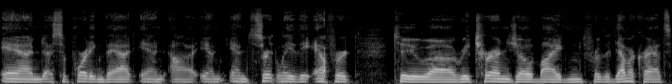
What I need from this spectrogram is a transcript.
and uh, supporting that, and, uh, and, and certainly the effort to uh, return Joe Biden for the Democrats.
